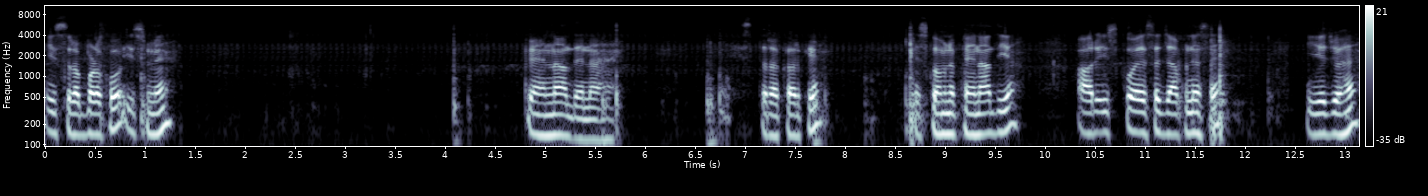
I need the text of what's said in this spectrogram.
इस रबड़ को इसमें पहना देना है। इस तरह करके इसको हमने पहना दिया। और इसको ऐसे जापने से ये जो है,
